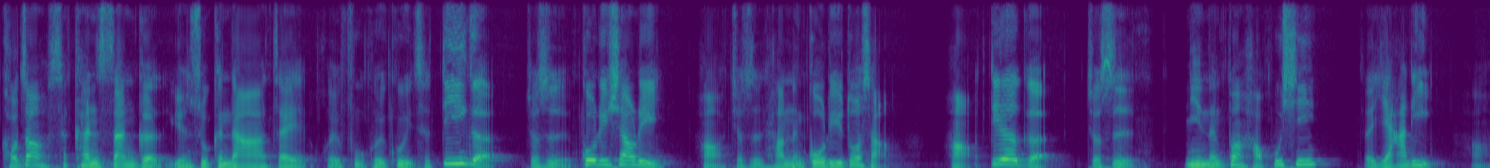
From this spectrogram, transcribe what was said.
口罩是看三个元素，跟大家再回复回顾一次。第一个就是过滤效率，好，就是它能过滤多少。好，第二个就是你能不能好呼吸的压力，好，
